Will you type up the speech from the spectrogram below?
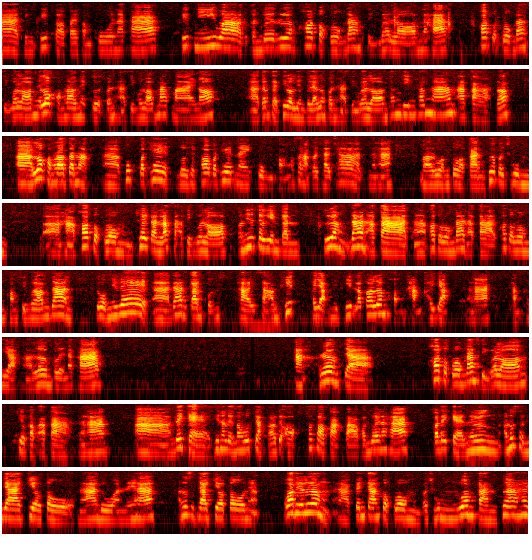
ค่ะถึงคลิปต่อไปของครูนะคะ คลิปนี้ว่ากันด้วยเรื่องข้อตกลงด้านสิ่งแวดล้อมนะคะ ข้อตกลงด้านสิ่งแวดล้อมในโลกของเราเนี่ยเกิดปัญหาสิ่งแวดล้อมมากมายเนาะอ่าตั้งแต่ที่เราเรียนไปแล้วเรื่องปัญหาสิ่งแวดล้อมทั้งดินทั้งน้ำอากาศเนาะอ่าโลกของเราตระหนักอ่าทุกประเทศโดยเฉพาะประเทศในกลุ่มของสหประชาชาตินะคะมารวมตัวกันเพื่อประชุมหาข้อตกลงช่วยกันรักษาสิ่งแวดล้อมวันนี้จะเรียนกันเรื่องด้านอากาศข้อตกลงด้านอากาศ ข้อตกลงของสิ่งแวดล้อมด้าน ระบบนิเวศอ่าด้านการขนถ่ายสารพิษ ขยะมีพิษ แล้วก็เรื่องของถังขยะนะคะถังขยะเริ่มกันเลยนะคะอะเริ่มจากข้อตกลงด้านสิ่งแวดล้อมเกี่ยวกับอากาศนะคะอ่าได้แก่ที่นักเรียนต้องรู้จักเราจะออกข้อสอบปากเปล่ากันด้วยนะคะ ก็ได้แก่หนึ่งอนุสัญญาเกียวโตนะดูอันนี้ฮะอนุสัญญาเกียวโตเนี่ยว่าในเรื่องอ่าเป็นการตกลงประชุมร่วมกันเพื่อให้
